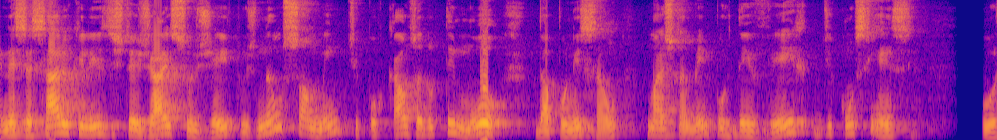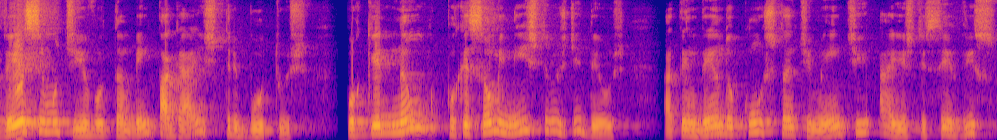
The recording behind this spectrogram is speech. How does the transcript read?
é necessário que lhes estejais sujeitos não somente por causa do temor da punição, mas também por dever de consciência. Por esse motivo também pagais tributos, porque não, porque são ministros de Deus, atendendo constantemente a este serviço.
